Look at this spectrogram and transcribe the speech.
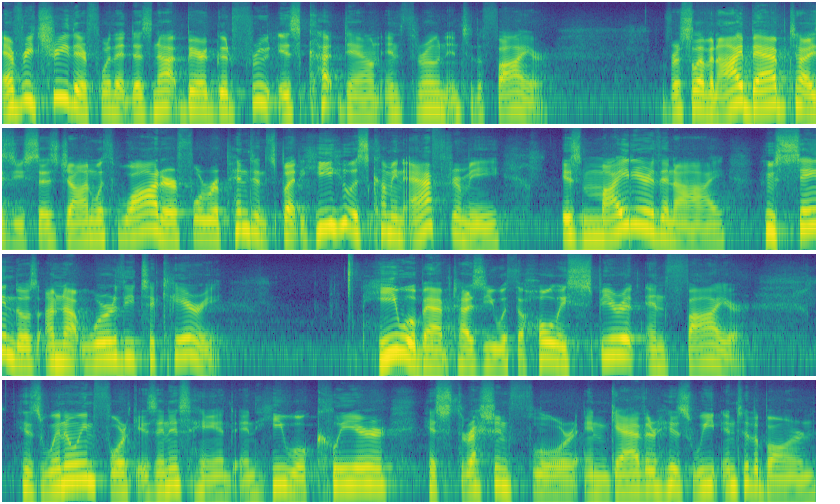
Every tree, therefore, that does not bear good fruit is cut down and thrown into the fire. Verse 11 I baptize you, says John, with water for repentance, but he who is coming after me is mightier than I, whose sandals I'm not worthy to carry. He will baptize you with the Holy Spirit and fire. His winnowing fork is in his hand, and he will clear his threshing floor and gather his wheat into the barn,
